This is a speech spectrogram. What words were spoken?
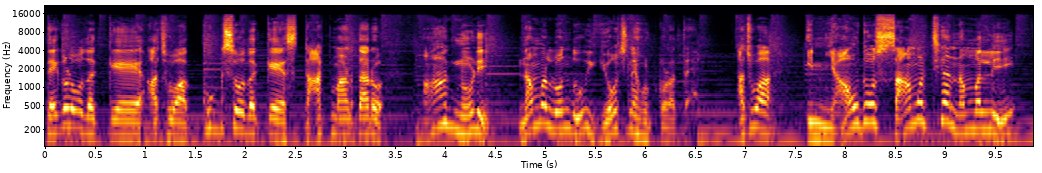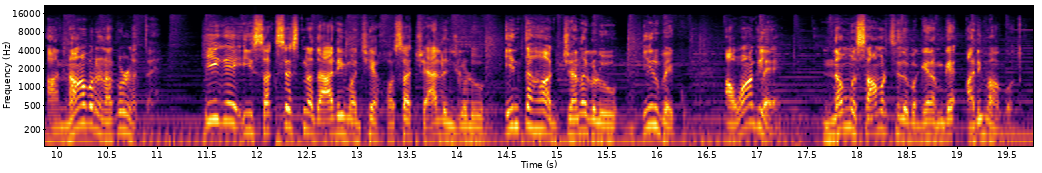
ತೆಗಳೋದಕ್ಕೆ ಅಥವಾ ಕುಗ್ಸೋದಕ್ಕೆ ಸ್ಟಾರ್ಟ್ ಮಾಡ್ತಾರೋ, ಆಗ ನೋಡಿ ನಮ್ಮಲ್ಲೊಂದು ಯೋಚನೆ ಹುಟ್ಕೊಳತ್ತೆ. ಅಥವಾ ಇನ್ಯಾವುದೋ ಸಾಮರ್ಥ್ಯ ನಮ್ಮಲ್ಲಿ ಅನಾವರಣಗೊಳ್ಳತ್ತೆ. ಹೀಗೆ ಈ ಸಕ್ಸಸ್ನ ದಾರಿ ಮಧ್ಯೆ ಹೊಸ ಚಾಲೆಂಜ್ಗಳು ಇಂತಹ ಜನಗಳು ಇರಬೇಕು. ಅವಾಗಲೇ ನಮ್ಮ ಸಾಮರ್ಥ್ಯದ ಬಗ್ಗೆ ನಮಗೆ ಅರಿವಾಗೋದು.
